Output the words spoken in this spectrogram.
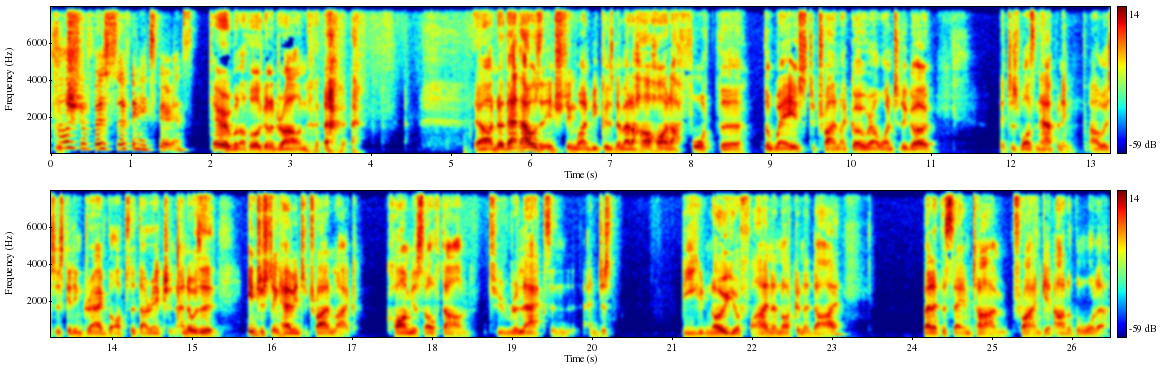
How was your first surfing experience? Terrible. I thought I was gonna drown. Yeah, no, that that was an interesting one because no matter how hard I fought the the waves to try and like go where I wanted to go, it just wasn't happening. I was just getting dragged the opposite direction, and it was a interesting having to try and like calm yourself down to relax and and just be know you're fine and not gonna die, but at the same time try and get out of the water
